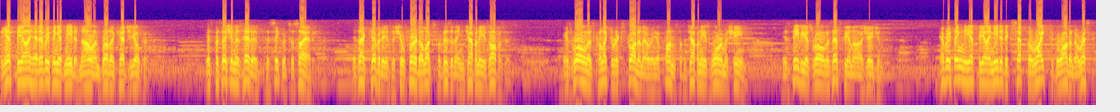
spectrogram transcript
The FBI had everything it needed now on Brother Kajioka. His position as head of the secret society. His activities as chauffeur deluxe for visiting Japanese officers. His role as collector extraordinary of funds for the Japanese war machine. His devious role as espionage agent. Everything the FBI needed except the right to go out and arrest him.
